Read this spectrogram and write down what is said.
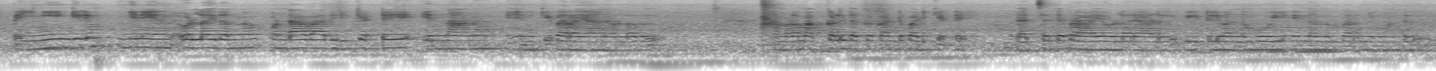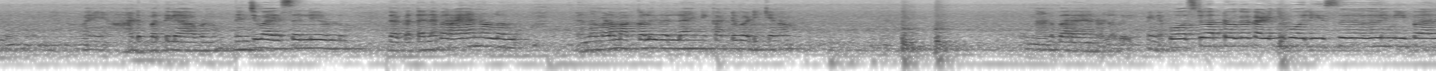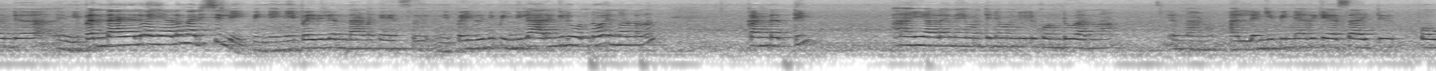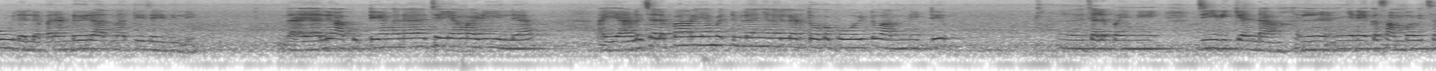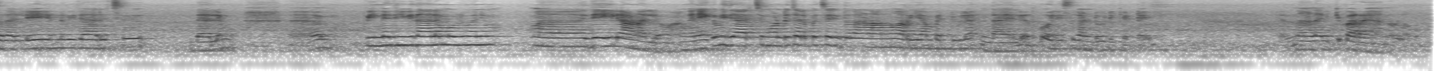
അപ്പം ഇനിയെങ്കിലും ഇങ്ങനെ ഉള്ള ഇതൊന്നും ഉണ്ടാവാതിരിക്കട്ടെ എന്നാണ് എനിക്ക് പറയാനുള്ളത്. നമ്മളെ മക്കൾ ഇതൊക്കെ കണ്ട് പഠിക്കട്ടെ. ഒരച്ഛന്റെ പ്രായമുള്ള ഒരാൾ വീട്ടിൽ വന്നും പോയി നിന്നെന്നും പറഞ്ഞുകൊണ്ട് അടുപ്പത്തിലാവണം. അഞ്ച് വയസ്സല്ലേ ഉള്ളൂ. ഇതൊക്കെ തന്നെ പറയാനുള്ളത്. നമ്മളെ മക്കൾ ഇതെല്ലാം ഇനി കണ്ടു പഠിക്കണം എന്നാണ് പറയാനുള്ളത്. പിന്നെ പോസ്റ്റ് മോർട്ടമൊക്കെ കഴിഞ്ഞ് പോലീസ് ഇനിയിപ്പോൾ അതിന്റെ ഇനിയിപ്പോൾ എന്തായാലും അയാൾ മരിച്ചില്ലേ? പിന്നെ ഇനിയിപ്പോൾ ഇതിലെന്താണ് കേസ്? ഇനിയിപ്പോൾ ഇതിന് പിന്നിൽ ആരെങ്കിലും ഉണ്ടോ എന്നുള്ളത് കണ്ടെത്തി അയാളെ നിയമത്തിന് മുന്നിൽ കൊണ്ടുവരണം എന്നാണ്. അല്ലെങ്കിൽ പിന്നെ അത് കേസായിട്ട് പോകില്ലല്ലോ അപ്പം രണ്ടുപേരും ആത്മഹത്യ ചെയ്തില്ലേ? എന്തായാലും ആ കുട്ടി അങ്ങനെ ചെയ്യാൻ വഴിയില്ല. അയാൾ ചിലപ്പോൾ അറിയാൻ പറ്റില്ല ഇങ്ങനെ എല്ലായിടത്തും ഒക്കെ പോയിട്ട് വന്നിട്ട് ചിലപ്പോൾ ഇനി ജീവിക്കണ്ട. ഇങ്ങനെയൊക്കെ സംഭവിച്ചതല്ലേ എന്ന് വിചാരിച്ച് എന്തായാലും പിന്നെ ജീവിതകാലം മുഴുവനും ജയിലാണല്ലോ. അങ്ങനെയൊക്കെ വിചാരിച്ചും കൊണ്ട് ചിലപ്പോൾ ചെയ്തതാണെന്നും അറിയാൻ പറ്റൂല. എന്തായാലും പോലീസ് കണ്ടുപിടിക്കട്ടെ. എന്നാണ് എനിക്ക് പറയാനുള്ളത്.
